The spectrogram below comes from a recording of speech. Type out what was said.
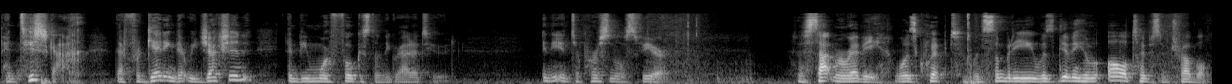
pentishkach, that forgetting, that rejection, and be more focused on the gratitude. In the interpersonal sphere, the Satmar Rebbe was quipped when somebody was giving him all types of trouble.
